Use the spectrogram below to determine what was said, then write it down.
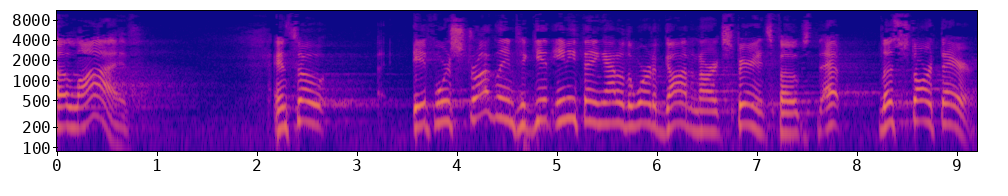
Alive. And so, if we're struggling to get anything out of the Word of God in our experience, folks, that, let's start there.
